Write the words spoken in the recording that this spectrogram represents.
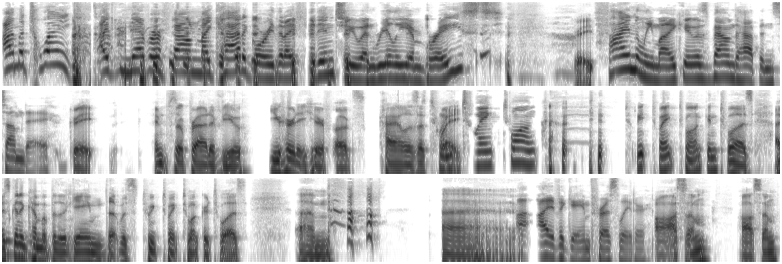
I'm a twank. I've never found my category that I fit into and really embraced. Great. Finally, Mike, it was bound to happen someday. Great. I'm so proud of you. You heard it here, folks. Kyle is a twink. Twink, twink. twink, twink, twunk, and twas. I was going to come up with a game that was twink, twink, twunk, or twas. Um, uh, I have a game for us later. Awesome. Awesome.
